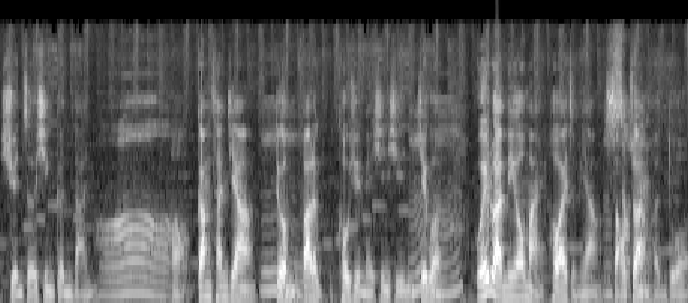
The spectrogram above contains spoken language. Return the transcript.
选择性跟单。哦。哦，刚参加，对我们发的扣讯没信心，结果。微软没有买，后来怎么样？少赚很多。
